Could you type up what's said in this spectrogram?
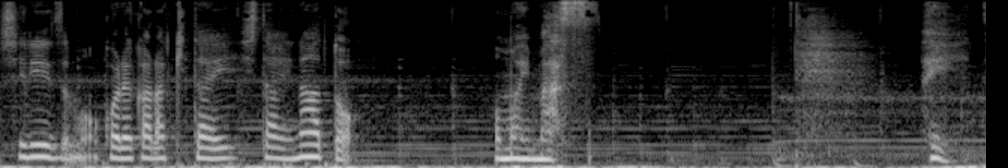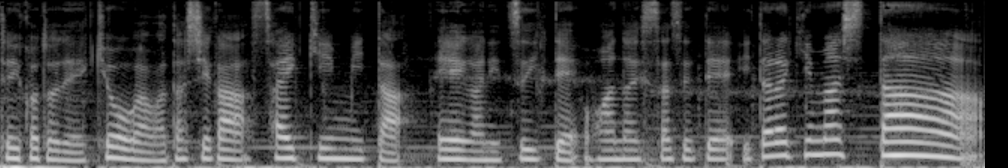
シリーズもこれから期待したいなと思います。はい、ということで今日は私が最近見た映画についてお話しさせていただきました。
